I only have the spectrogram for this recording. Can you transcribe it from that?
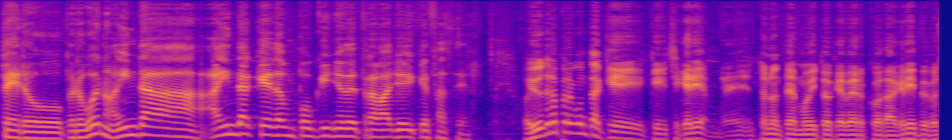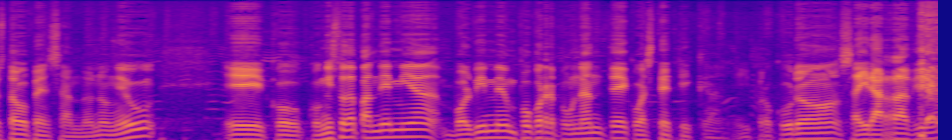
pero, pero bueno, aínda, aínda queda un pouquiño de traballo aí que facer. Oi, outra pregunta que, que che quería, eh, isto non ten moito que ver co da gripe, pero estaba pensando, non? Eu eh, co, con isto da pandemia volvíme un pouco repugnante coa estética e procuro sair á radio,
